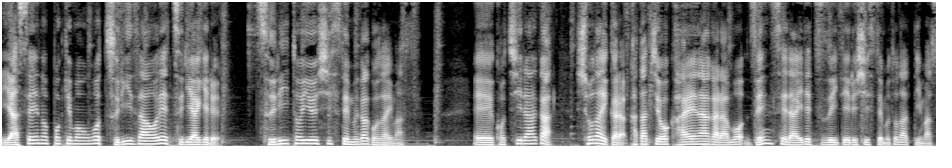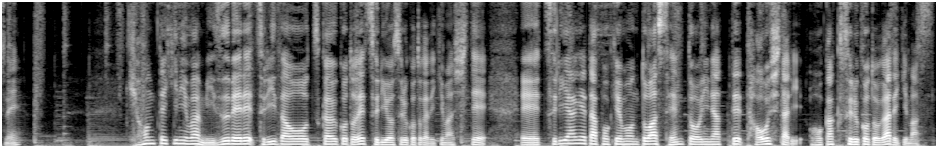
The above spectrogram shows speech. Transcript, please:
野生のポケモンを釣り竿で釣り上げる釣りというシステムがございます。えー、こちらが初代から形を変えながらも全世代で続いているシステムとなっていますね。基本的には水辺で釣り竿を使うことで釣りをすることができまして、えー、釣り上げたポケモンとは戦闘になって倒したり捕獲することができます。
